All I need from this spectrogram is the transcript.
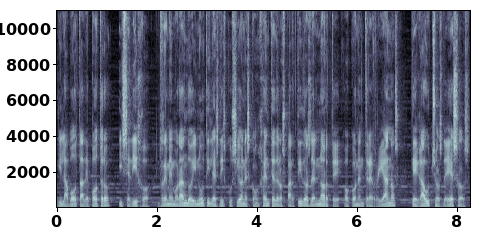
y la bota de potro, y se dijo, rememorando inútiles discusiones con gente de los partidos del norte o con entrerrianos, que gauchos de esos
